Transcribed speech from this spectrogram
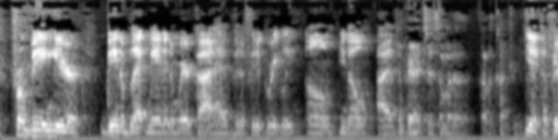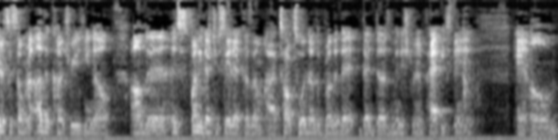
From being here, being a black man in America, I have benefited greatly. Um, you know, I've Compared to some of the other countries. yeah, compared to some of the other countries, you know, um, it's funny that you say that because um, I talked to another brother that that does ministry in Pakistan, and um,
